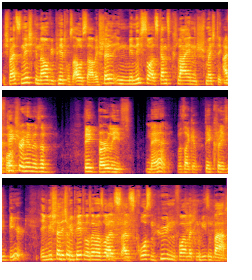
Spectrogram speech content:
Ich weiß nicht genau, wie Petrus aussah, aber ich stelle ihn mir nicht so als ganz kleinen, schmächtigen I vor. picture him as a big burly man with like a big crazy beard. Irgendwie stelle ich mir Petrus immer so als, als großen Hühn vor mit einem riesen Bart.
